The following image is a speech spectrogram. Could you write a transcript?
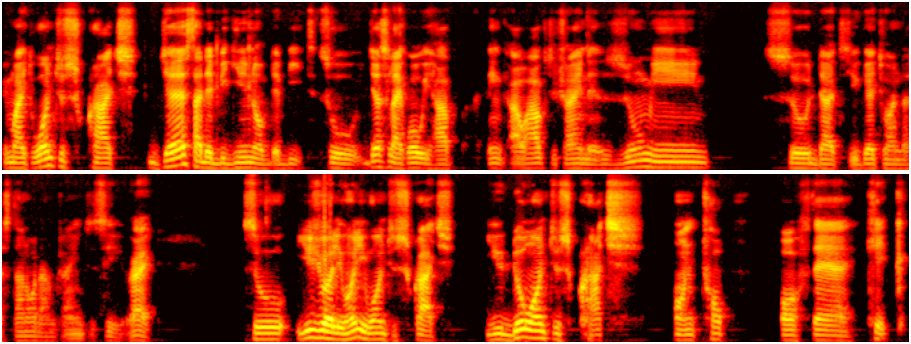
you might want to scratch just at the beginning of the beat. So just like what we have i think i'll have to try and zoom in so that you get to understand what i'm trying to say right? So usually when you want to scratch you don't want to scratch on top of the kick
